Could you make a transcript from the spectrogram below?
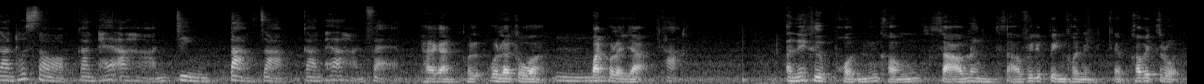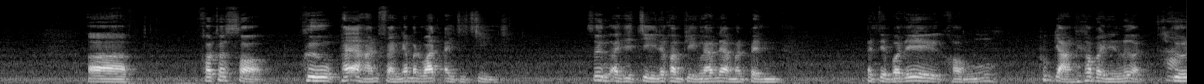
การทดสอบ การแพ้อาหารจริงต่างจากการแพ้อาหารแฝง แพ้กันคนคนละตัวอืมวัดคนละอย่างค่ะอันนี้คือผลของสาวหนึ่งสาวฟิลิปปินส์คนหนึ่งแต่เขาไปตรวจเอ่อเขาทดสอบคือแพ้อาหารแฝงเนี่ยมันวัด IgG ซึ่ง IgG ในยความจริงแล้วเนี่ยมันเป็นแอนติบอดีของทุกอย่างที่เข้าไปในเลือดค่ะอ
